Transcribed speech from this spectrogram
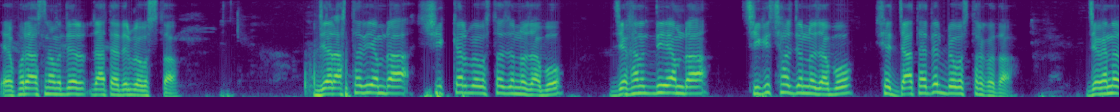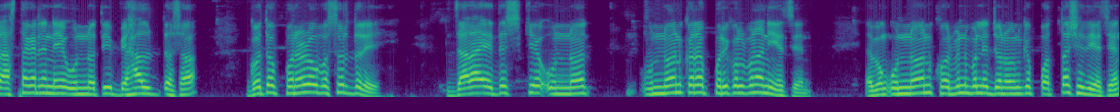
এরপরে আসেন আমাদের যাতায়াতের ব্যবস্থা। যে রাস্তা দিয়ে আমরা শিক্ষার ব্যবস্থার জন্য যাব, যেখানে দিয়ে আমরা চিকিৎসার জন্য যাব, সে যাতায়াতের ব্যবস্থার কথা। যেখানে রাস্তাঘাটে নেই উন্নতি, বেহাল দশা গত পনেরো বছর ধরে যারা এদেশকে উন্নত উন্নয়ন করার পরিকল্পনা নিয়েছেন এবং উন্নয়ন করবেন বলে জনগণকে প্রত্যাশা দিয়েছেন,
